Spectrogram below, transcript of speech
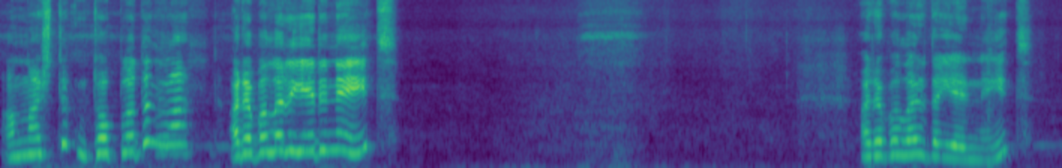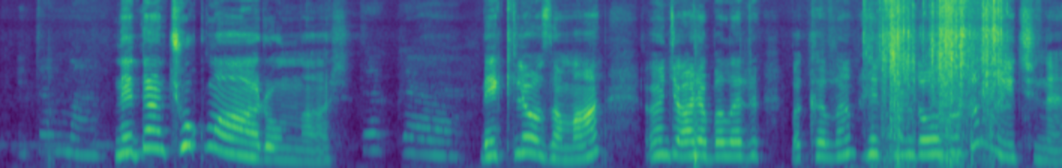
Anlaştık mı? Topladın mı? Arabaları yerine it. Arabaları da yerine it. Neden? Çok mu ağır onlar? Bekle o zaman. Önce arabaları bakalım. Hepsini doldurdun mu içine?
